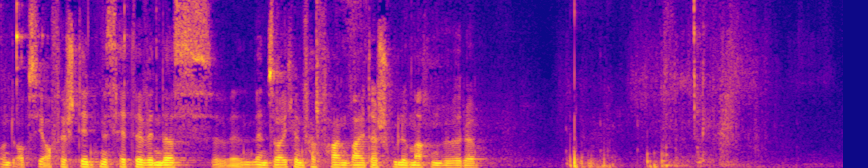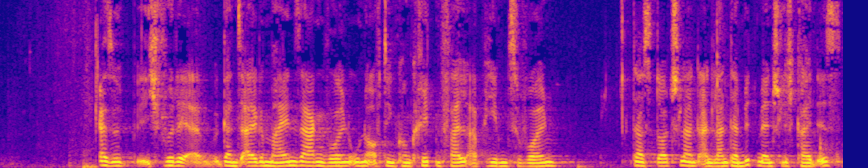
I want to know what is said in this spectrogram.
und ob sie auch Verständnis hätte, wenn, das, wenn, wenn solch ein Verfahren weiter Schule machen würde. Also ich würde äh, ganz allgemein sagen wollen, ohne auf den konkreten Fall abheben zu wollen, dass Deutschland ein Land der Mitmenschlichkeit ist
